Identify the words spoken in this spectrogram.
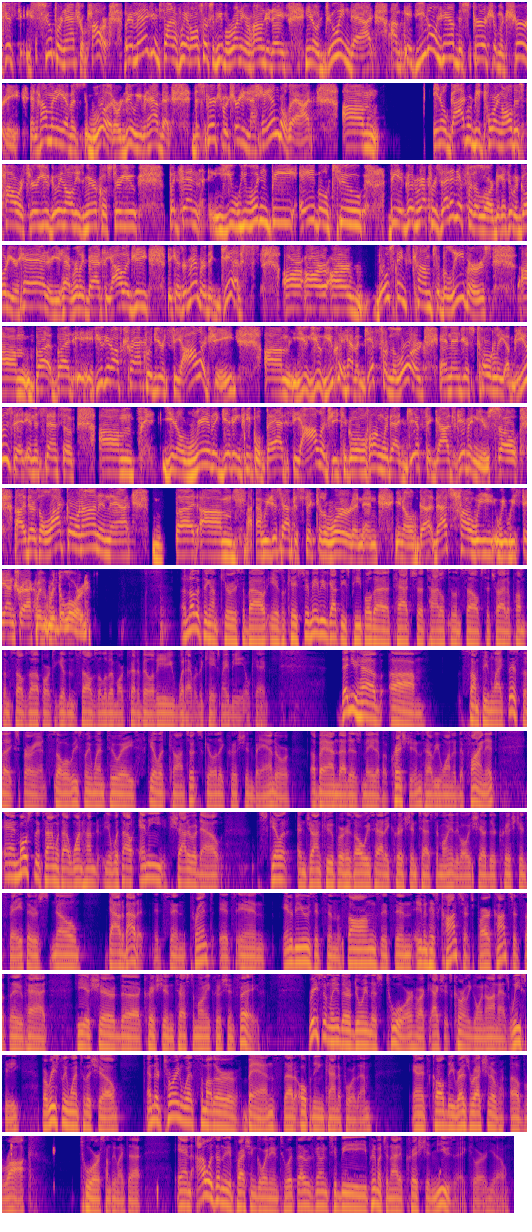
just supernatural power. But imagine, son, if we had all sorts of people running around today, you know, doing that. Um, if you don't have the spiritual maturity, and how many of us would or do even have that, the spiritual maturity to handle that, um, you know, God would be pouring all this power through you, doing all these miracles through you, but then you, you wouldn't be able to be a good representative for the Lord because it would go to your head or you'd have really bad theology. Because remember, the gifts are, are, are, those things come to believers. Um, but, but if you get off track with your theology, um, you, you, you could have a gift from the Lord and then just totally abuse it in the sense of, um, you know, really giving people bad theology to go along with that gift that God's given you. So uh, there's a lot going on in that, but um, we just have to stick to the word, and and you know that that's how we we, we stay on track with with the Lord. Another thing I'm curious about is okay, so maybe you've got these people that attach uh, titles to themselves to try to pump themselves up or to give themselves a little bit more credibility, whatever the case may be. Okay. Then you have um, something like this that I experienced. So I recently went to a Skillet concert, Skillet, a Christian band or a band that is made up of Christians, however you want to define it. And most of the time, without 100, you know, without any shadow of doubt, Skillet and John Cooper has always had a Christian testimony. They've always shared their Christian faith. There's no doubt about it. It's in print. It's in interviews. It's in the songs. It's in even his concerts, prior concerts that they've had. He has shared the Christian testimony, Christian faith. Recently, they're doing this tour, or actually, it's currently going on as we speak, but recently went to the show and they're touring with some other bands that are opening kind of for them. And it's called the Resurrection of, of Rock tour, something like that. And I was under the impression going into it that it was going to be pretty much a night of Christian music or, you know,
